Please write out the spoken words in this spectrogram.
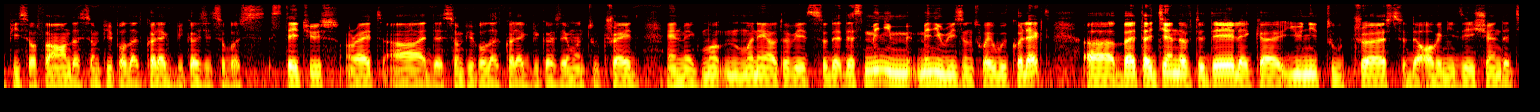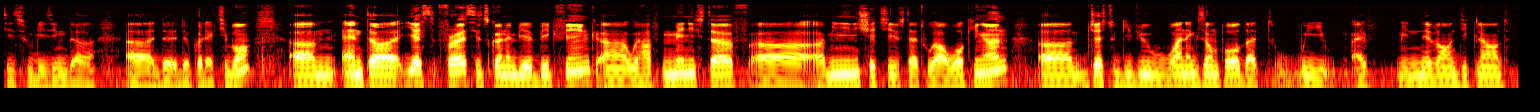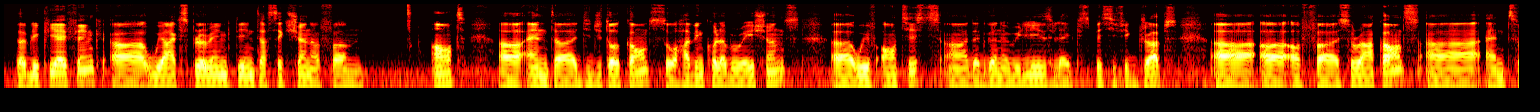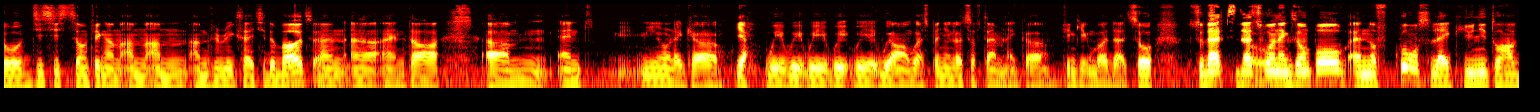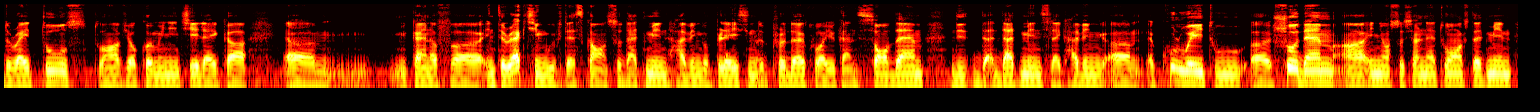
piece of art. There's some people people that collect because it's about status, right? Uh, there's some people that collect because they want to trade and make mo- money out of it. So there's many many reasons why we collect. Uh, but at the end of the day, like uh, you need to trust the organization that is releasing the uh, the, the, collectible. Um, and uh, yes, for us, it's going to be a big thing. Uh, we have many stuff, many initiatives that we are working on. Um, just to give you one example that we I've never declared publicly, I think. Uh, we are exploring the intersection of um, art uh, and uh, digital counts. So having collaborations uh, with artists uh, that are gonna release like specific drops uh, uh, of uh, Sorare counts, and so this is something I'm I'm I'm, I'm very excited about, and and um, and you know like uh, yeah we, we, we, we, we are we're spending lots of time like uh, thinking about that so so that's that's oh. one example and of course like you need to have the right tools to have your community like uh, um, kind of uh, interacting with this count. So that means having a place in the product where you can sort them. That, that means like having um, a cool way to uh, show them uh, in your social networks. That means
